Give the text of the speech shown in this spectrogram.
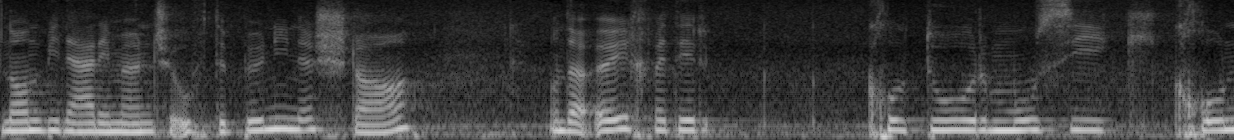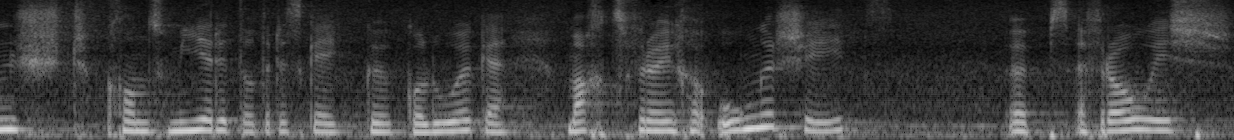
non-binäre Menschen auf der Bühne stehen. Und an euch, wenn ihr Kultur, Musik, Kunst konsumiert oder es geht, schauen, macht es für euch einen Unterschied, ob es eine Frau ist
